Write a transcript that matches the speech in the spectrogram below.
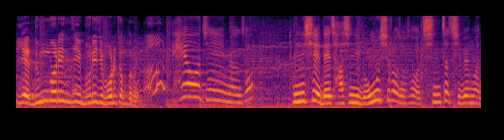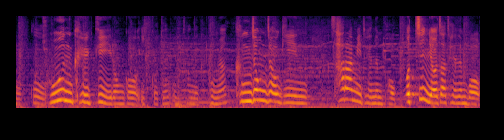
이게 눈물인지 물인지 모를 정도로. 헤어지면서 동시에 내 자신이 너무 싫어져서 진짜 집에만 있고 좋은 글귀 이런 거 있거든 인터넷 보면. 긍정적인 사람이 되는 법 멋진 여자 되는 법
